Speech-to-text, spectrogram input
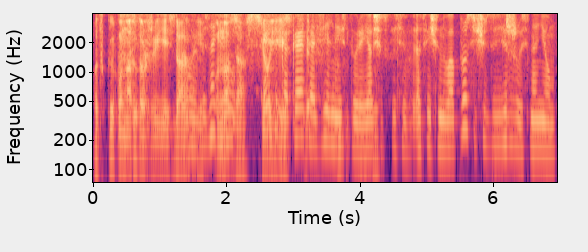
Вот в- У нас тоже есть, Да. Ой, вы есть. знаете, У нас ну, всё это есть. какая-то отдельная история. Я сейчас, если отвечу на вопрос, чуть-чуть задержусь на нем.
